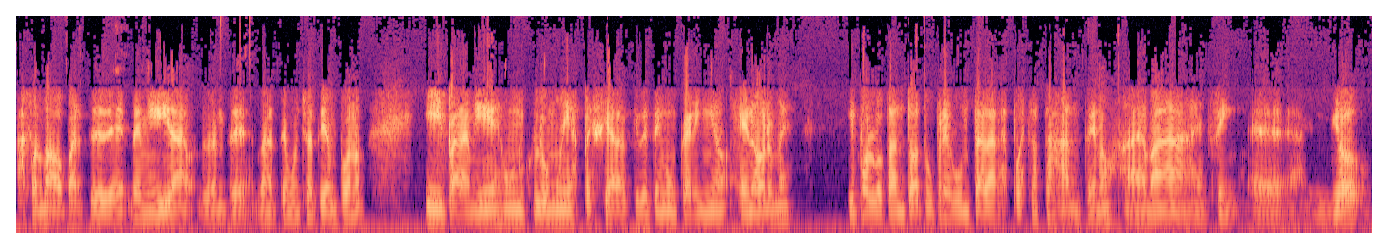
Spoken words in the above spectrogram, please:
ha formado parte de, de mi vida durante, durante mucho tiempo, ¿no? Y para mí es un club muy especial al que le tengo un cariño enorme y por lo tanto a tu pregunta la respuesta es tajante, ¿no? Además, en fin, eh, yo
